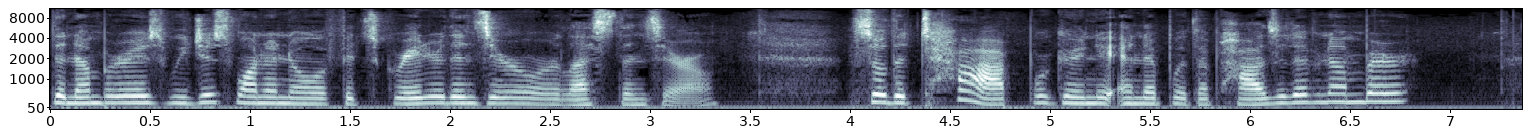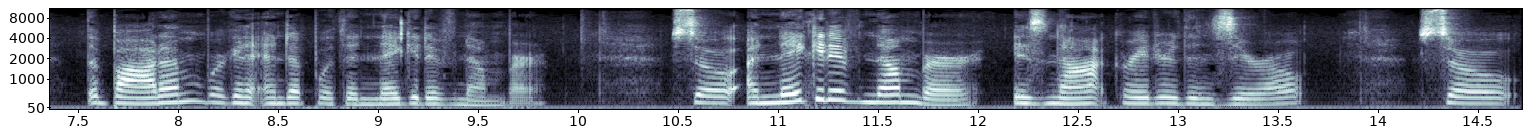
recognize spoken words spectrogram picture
the number is, we just want to know if it's greater than 0 or less than 0. So the top, we're going to end up with a positive number. The bottom, we're going to end up with a negative number. So a negative number is not greater than 0. So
